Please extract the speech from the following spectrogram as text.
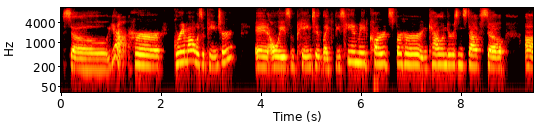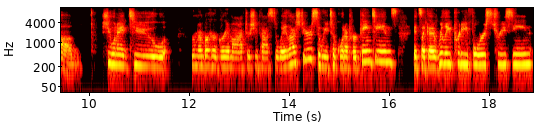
So, yeah, her grandma was a painter and always painted like these handmade cards for her and calendars and stuff. So, um, she wanted to remember her grandma after she passed away last year. So we took one of her paintings. It's like a really pretty forest tree scene.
